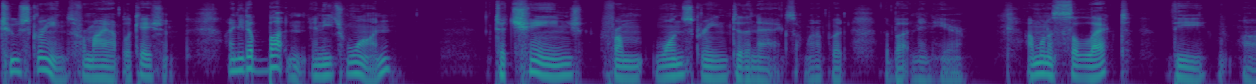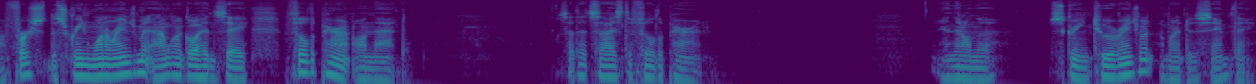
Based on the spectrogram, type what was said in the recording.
two screens for my application. I need a button in each one to change from one screen to the next. I'm going to put the button in here. I'm going to select the uh, first the screen one arrangement and I'm going to go ahead and say fill the parent on that. Set that size to fill the parent. And then on the screen 2 arrangement, I'm going to do the same thing.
